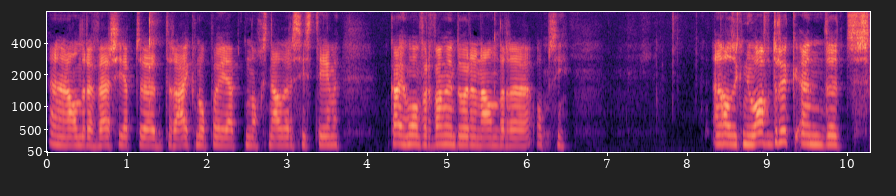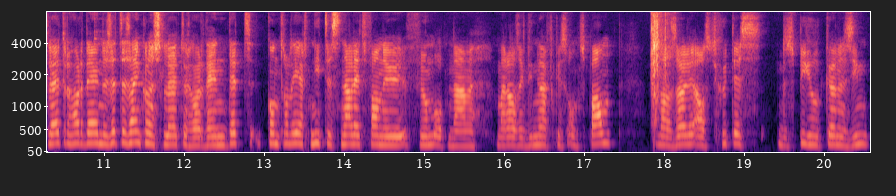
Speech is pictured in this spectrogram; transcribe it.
En een andere versie, je hebt de draaiknoppen, je hebt nog snellere systemen. Kan je gewoon vervangen door een andere optie. En als ik nu afdruk en het sluitergordijn, dus dit is enkel een sluitergordijn. Dit controleert niet de snelheid van uw filmopname. Maar als ik die nu even ontspan, dan zou je als het goed is de spiegel kunnen zien.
